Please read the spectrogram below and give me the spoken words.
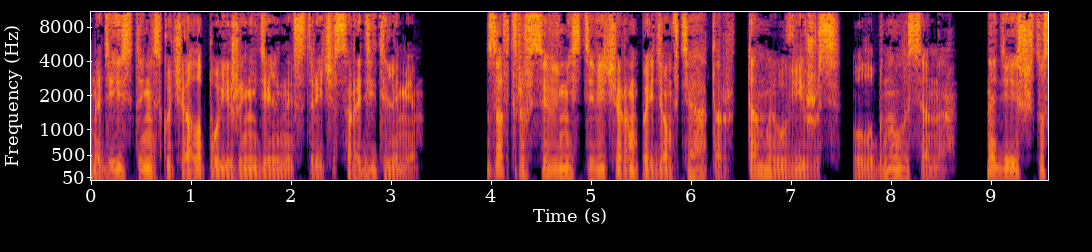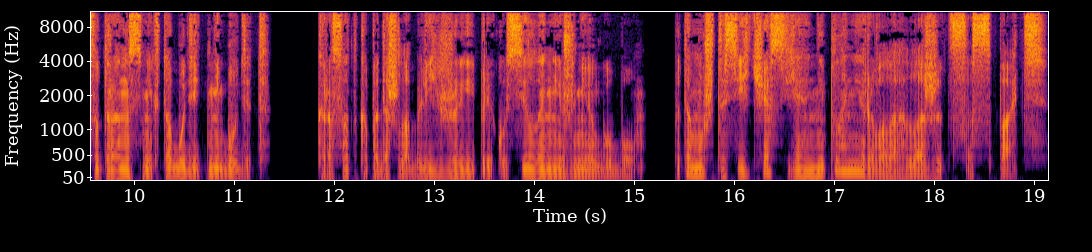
«Надеюсь, ты не скучала по еженедельной встрече с родителями?» «Завтра все вместе вечером пойдем в театр, там и увижусь», — улыбнулась она. «Надеюсь, что с утра нас никто будить не будет». Красотка подошла ближе и прикусила нижнюю губу, потому что сейчас я не планировала ложиться спать.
